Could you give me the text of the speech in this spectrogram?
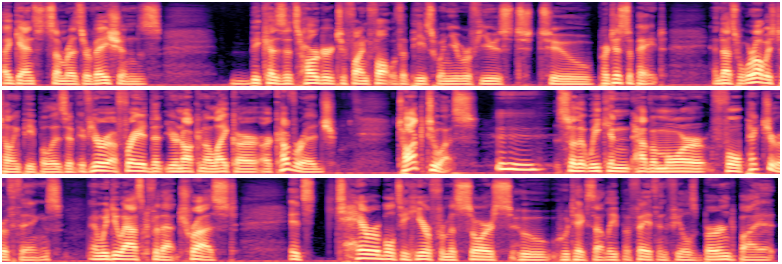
against some reservations because it's harder to find fault with a piece when you refused to participate. And that's what we're always telling people is if, if you're afraid that you're not going to like our, our coverage, talk to us mm-hmm. so that we can have a more full picture of things. And we do ask for that trust. It's terrible to hear from a source who who takes that leap of faith and feels burned by it.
